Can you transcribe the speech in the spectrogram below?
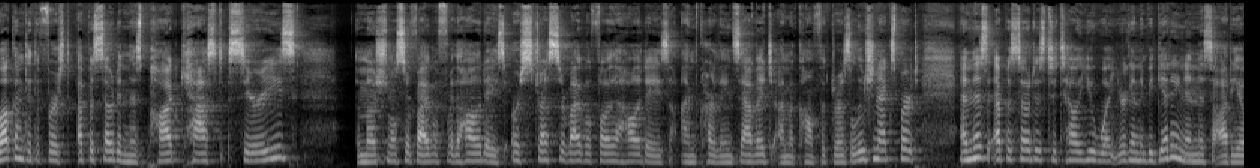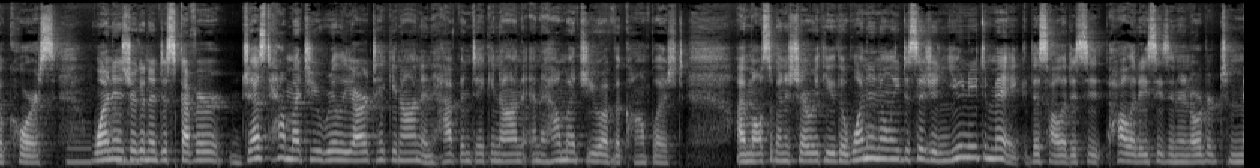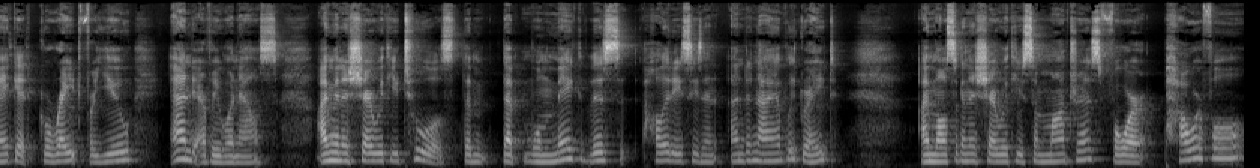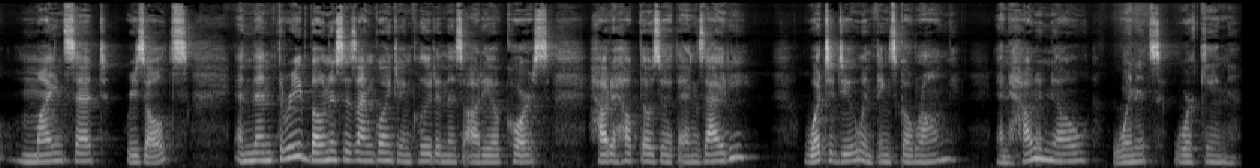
Welcome to the first episode in this podcast series, Emotional Survival for the Holidays or Stress Survival for the Holidays. I'm Carlene Savage. I'm a conflict resolution expert, and this episode is to tell you what you're going to be getting in this audio course. One is you're going to discover just how much you really are taking on and have been taking on, and how much you have accomplished. I'm also going to share with you the one and only decision you need to make this holiday, se- holiday season in order to make it great for you and everyone else. I'm going to share with you tools that, will make this holiday season undeniably great. I'm also going to share with you some mantras for powerful mindset results. And then three bonuses I'm going to include in this audio course how to help those with anxiety, what to do when things go wrong, and how to know when it's working.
